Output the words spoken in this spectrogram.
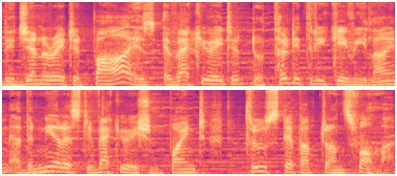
The generated power is evacuated to 33 kV line at the nearest evacuation point through step-up transformer.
